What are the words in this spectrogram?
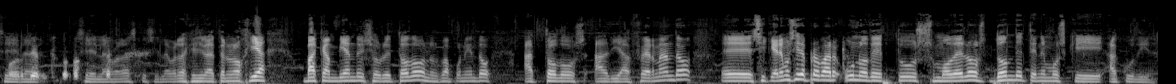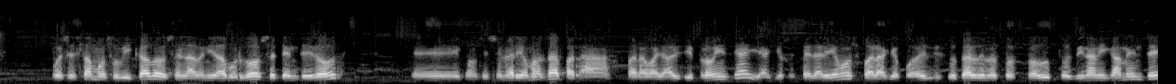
Sí, la, sí, la verdad es que sí. La verdad es que sí. La tecnología va cambiando y sobre todo nos va poniendo a todos al día. Fernando, eh, si queremos ir a probar uno de tus modelos, ¿dónde tenemos que acudir? Pues estamos ubicados en la Avenida Burgos 72, eh, concesionario Mazda para, para Valladolid y provincia y aquí os esperaríamos para que podáis disfrutar de nuestros productos dinámicamente,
